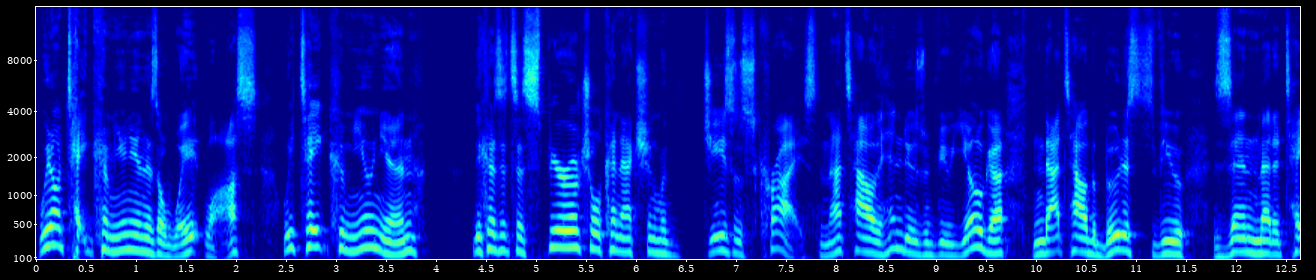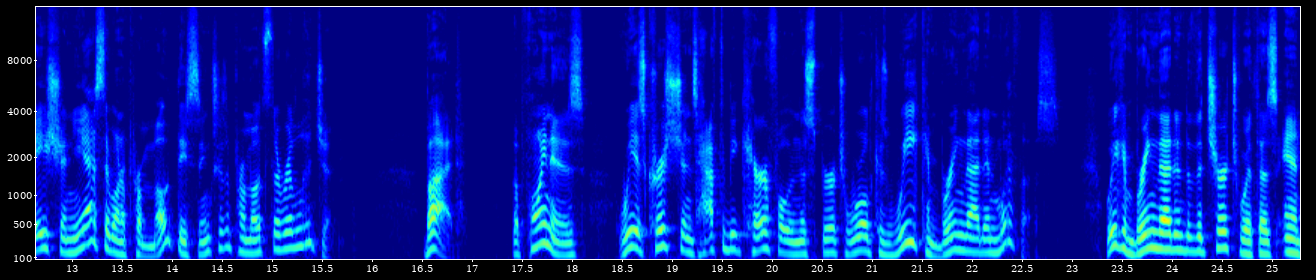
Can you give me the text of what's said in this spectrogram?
We don't take communion as a weight loss. We take communion because it's a spiritual connection with Jesus Christ. And that's how the Hindus would view yoga, and that's how the Buddhists view Zen meditation. Yes, they want to promote these things because it promotes their religion. But the point is, we as Christians have to be careful in the spiritual world because we can bring that in with us. We can bring that into the church with us. And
